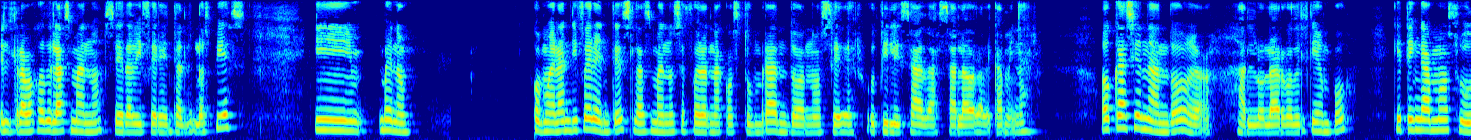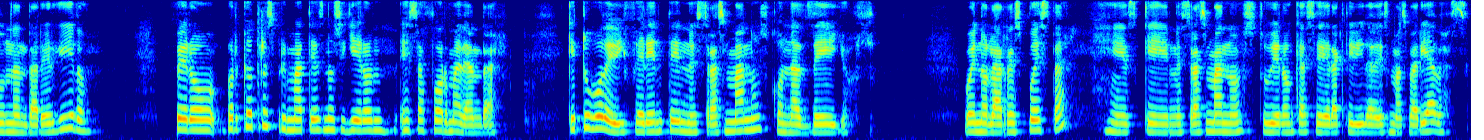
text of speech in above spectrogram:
el trabajo de las manos era diferente al de los pies. Y bueno, como eran diferentes, las manos se fueron acostumbrando a no ser utilizadas a la hora de caminar, ocasionando a, lo largo del tiempo que tengamos un andar erguido. Pero, ¿por qué otros primates no siguieron esa forma de andar? ¿Qué tuvo de diferente nuestras manos con las de ellos? Bueno, la respuesta es que nuestras manos tuvieron que hacer actividades más variadas.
